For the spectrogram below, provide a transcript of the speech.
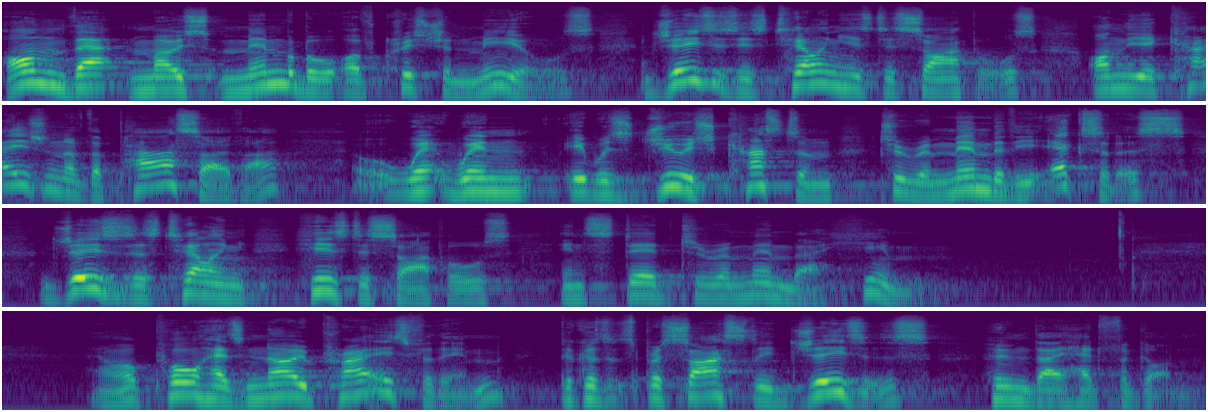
On that most memorable of Christian meals, Jesus is telling his disciples on the occasion of the Passover, when, it was Jewish custom to remember the Exodus, Jesus is telling his disciples instead to remember him. Now, Paul has no praise for them because it's precisely Jesus whom they had forgotten.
